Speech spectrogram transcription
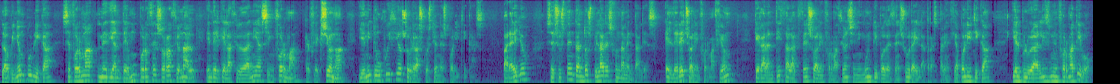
la opinión pública se forma mediante un proceso racional en el que la ciudadanía se informa, reflexiona y emite un juicio sobre las cuestiones políticas. Para ello, se sustentan dos pilares fundamentales, el derecho a la información, que garantiza el acceso a la información sin ningún tipo de censura y la transparencia política, y el pluralismo informativo,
